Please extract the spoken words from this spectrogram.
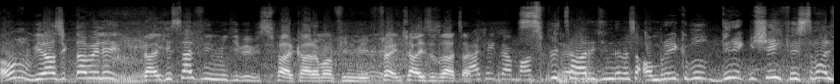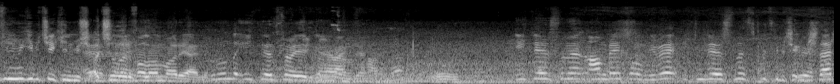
Ama bu birazcık daha böyle belgesel filmi gibi bir süper kahraman filmi. Franchise'ı zaten. Gerçekten mantıklı. Split Evet. haricinde mesela Unbreakable direkt bir şey festival filmi gibi çekilmiş. Evet, Açıları evet. falan var yani. Bunun da ilk yarısı öyleydi bence. İlk yarısını Unbreakable gibi, ikinci yarısını Split gibi çekmişler.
